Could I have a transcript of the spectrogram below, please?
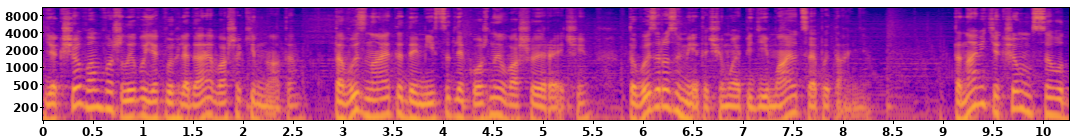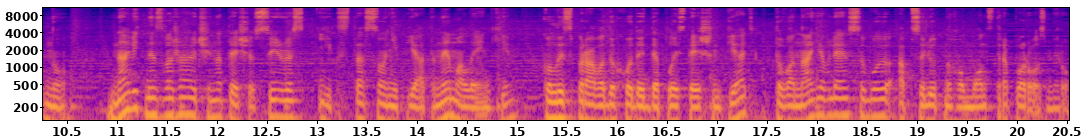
Якщо вам важливо, як виглядає ваша кімната, та ви знаєте, де місце для кожної вашої речі, то ви зрозумієте, чому я підіймаю це питання. Та навіть якщо вам все одно, навіть незважаючи на те, що Series X та Sony 5 не маленькі, коли справа доходить до PlayStation 5, то вона являє собою абсолютного монстра по розміру.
